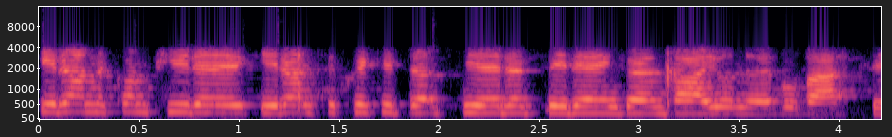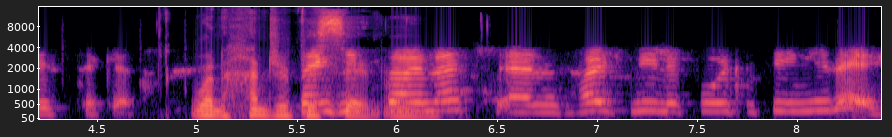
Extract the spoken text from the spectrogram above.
get on the computer, get onto quicket.co.za and go and buy your Noble Vice Fest ticket. 100%. Thank you so much, and hopefully look forward to seeing you there.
